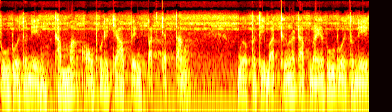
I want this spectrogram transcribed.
รู้ด้วยตนเองธรรมะของพระพุทธเจ้าเป็นปัจจัตตังเมื่อปฏิบัติถึงระดับไหนรู้ด้วยตนเอง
